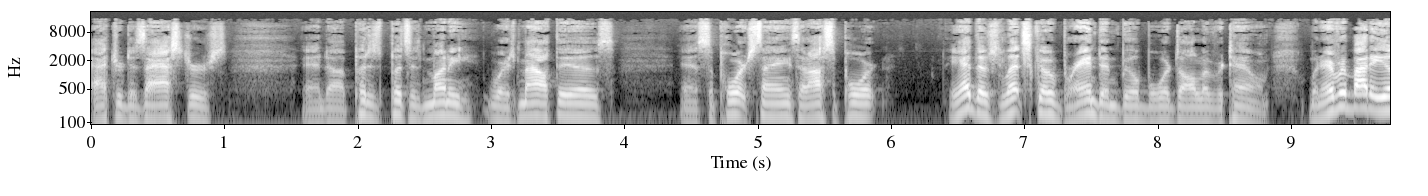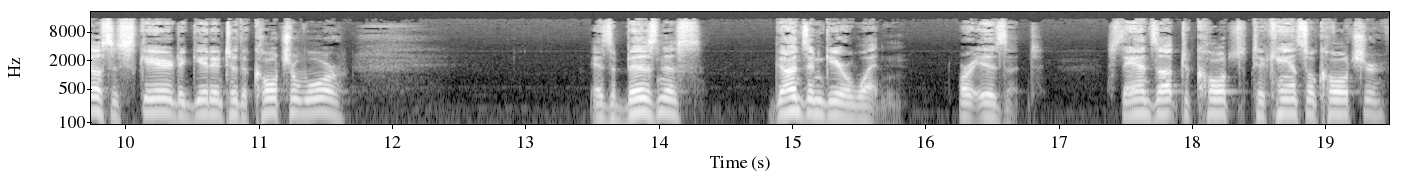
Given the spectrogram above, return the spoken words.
after disasters, and uh, puts puts his money where his mouth is, and supports things that I support. He had those Let's Go Brandon billboards all over town. When everybody else is scared to get into the culture war as a business, Guns and Gear wasn't or isn't. Stands up to cult- to cancel culture.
